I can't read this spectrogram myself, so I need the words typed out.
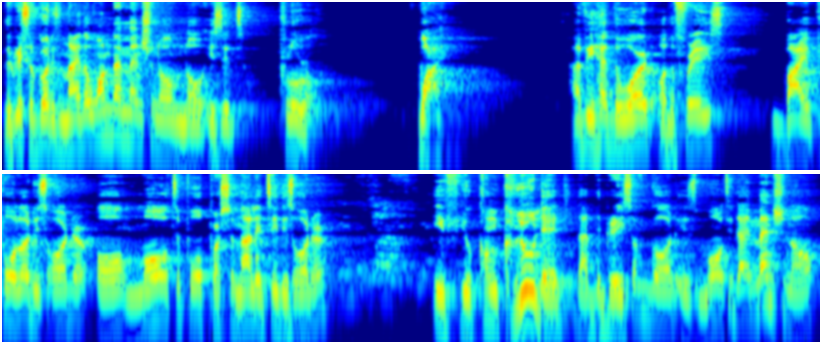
The grace of God is neither one dimensional nor is it plural. Why? Have you heard the word or the phrase bipolar disorder or multiple personality disorder? If you concluded that the grace of God is multidimensional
